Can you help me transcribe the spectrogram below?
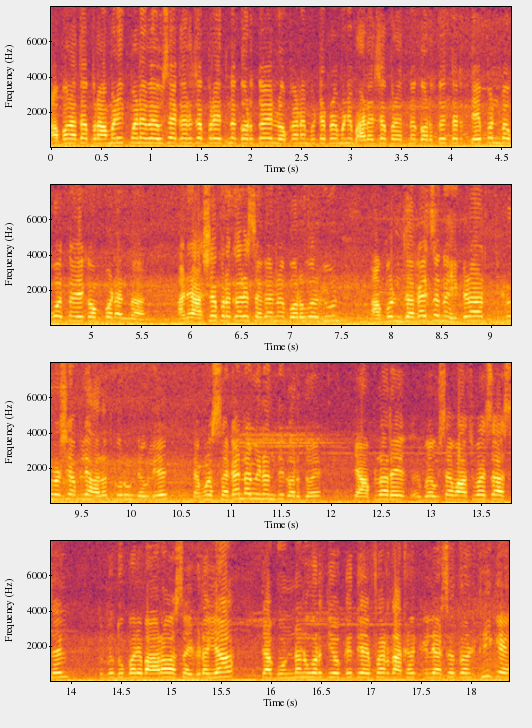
आपण आता प्रामाणिकपणे व्यवसाय करायचा प्रयत्न करतोय लोकांना मीटरप्रमाणे भाडायचा प्रयत्न करतोय तर ते पण बघवत नाही कंपन्यांना. आणि अशा प्रकारे सगळ्यांना बरोबर घेऊन आपण जगायचं नाही. इकडे तिकडे अशी आपली हालत करून ठेवली आहे. त्यामुळे सगळ्यांना विनंती करतोय की आपला रे व्यवसाय वाचवायचा असेल तर दुपारी बारा वाजता इकडे या. त्या गुंडांवरती योग्य ती एफ आय आर दाखल केली असेल तर ठीक आहे.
